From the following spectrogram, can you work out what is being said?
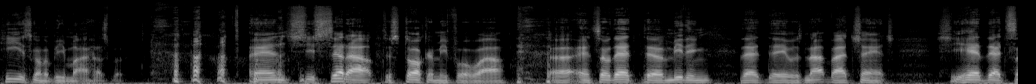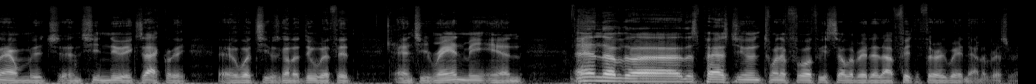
He is going to be my husband. and she set out to stalking me for a while. Uh, and so that uh, meeting that day was not by chance. She had that sandwich and she knew exactly uh, what she was going to do with it. And she ran me in and uh, this past June 24th, we celebrated our 53rd wedding anniversary.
